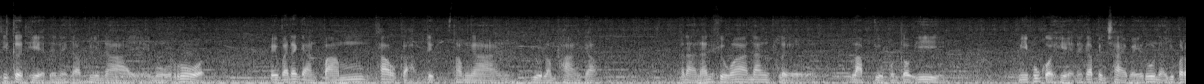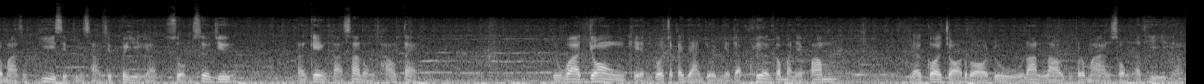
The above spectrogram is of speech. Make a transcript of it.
ที่เกิดเหตุเนี่ยนะครับมีนายโมโรด เป็นพนักงานปั๊มเข้ากะดึกทำงานอยู่ลำพังครับขณะนั้นคือว่านั่งเผลอหลับอยู่บนเก้าอี้ มีผู้ก่อเหตุนะครับเป็นชายวัยรุ่นอายุประมาณสัก 20-30 ปีครับสวมเสื้อยืดกางเกงขาสั้นรองเท้าแตะหรือว่าย่องเข็นรถจักรยานยนต์เนี่ยดับเครื่องเข้ามาในปั๊มแล้วก็จอดรอดูลาดเราอยู่ประมาณ2นาทีครับ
